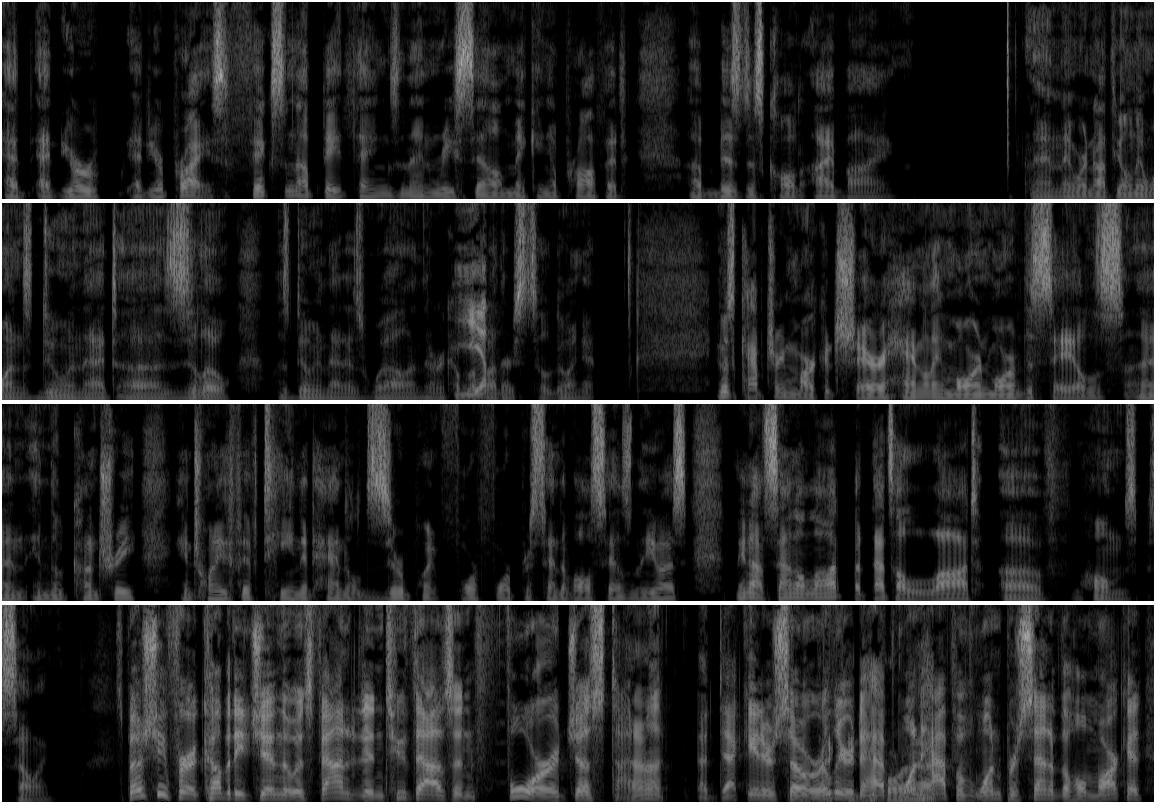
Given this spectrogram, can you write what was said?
at, at your at your price, fix and update things, and then resell, making a profit. A business called iBuying, and they were not the only ones doing that. Uh, Zillow was doing that as well, and there were a couple Yep. of others still doing it. It was capturing market share, handling more and more of the sales in, in the country. In 2015, it handled 0.44% of all sales in the US. May not sound a lot, but that's a lot of homes selling. Especially for a company, Jim, that was founded in 2004, just, I don't know, a decade or so earlier, to have one that. half of 1% of the whole market.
